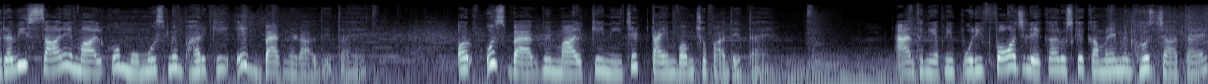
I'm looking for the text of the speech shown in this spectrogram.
रवि सारे माल को मोमोस में भर के एक बैग में डाल देता है और उस बैग में माल के नीचे टाइम बम छुपा देता है। एंथनी अपनी पूरी फौज लेकर उसके कमरे में घुस जाता है।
